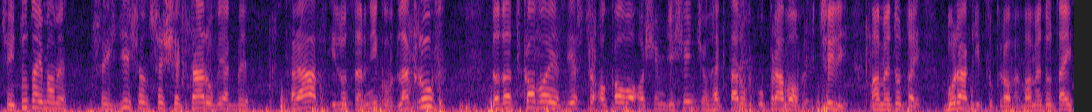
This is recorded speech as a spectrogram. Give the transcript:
Czyli tutaj mamy 66 hektarów jakby traw i lucerników dla krów. Dodatkowo jest jeszcze około 80 hektarów uprawowych, czyli mamy tutaj buraki cukrowe, mamy tutaj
